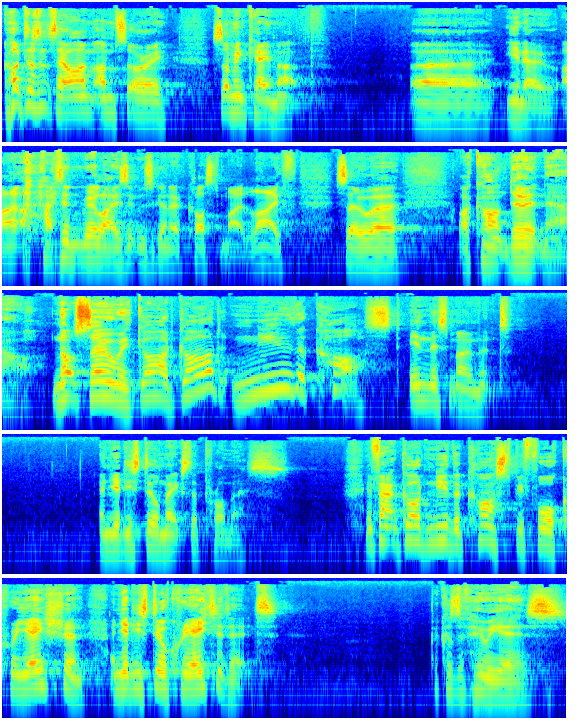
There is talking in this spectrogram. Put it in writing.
God doesn't say, I'm, I'm sorry, something came up. Uh, you know, I, I, didn't realize it was going to cost my life, so uh, I can't do it now. Not so with God. God knew the cost in this moment, and yet He still makes the promise. In fact, God knew the cost before creation, and yet He still created it because of who He is.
